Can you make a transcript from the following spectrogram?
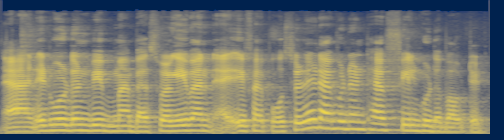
And it wouldn't be my best work. Even if I posted it I wouldn't have feel good about it.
